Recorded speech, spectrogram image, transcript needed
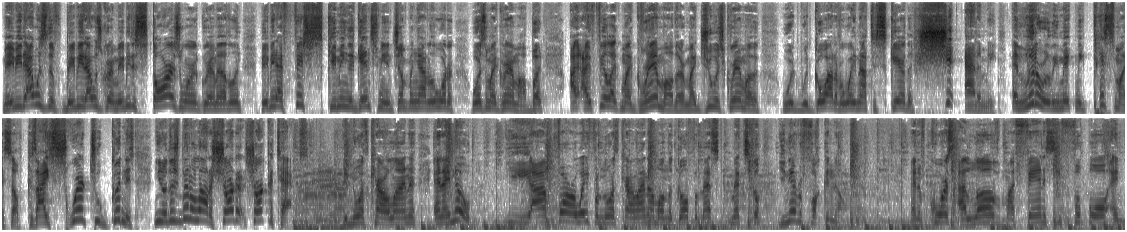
Maybe that was the maybe that was grandma. Maybe the stars weren't Grandma Evelyn. Maybe that fish skimming against me and jumping out of the water was my grandma. But I, I feel like my grandmother, my Jewish grandmother, would, would go out of her way not to scare the shit out of me and literally make me piss myself. Because I swear to goodness, you know, there's been a lot of shark, shark attacks in North Carolina, and I know yeah, I'm far away from North Carolina. I'm on the Gulf of Mexico. You never fucking know. And of course, I love my fantasy football and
